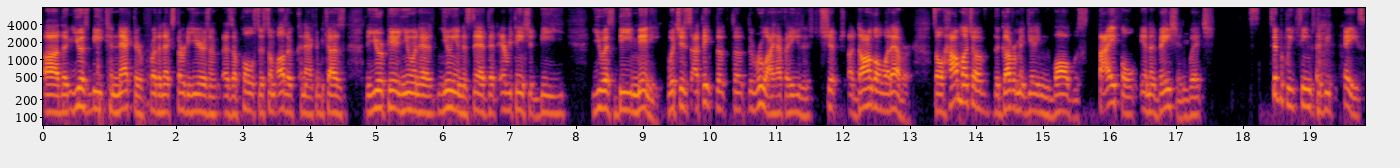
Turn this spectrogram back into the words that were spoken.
Uh, the USB connector for the next 30 years as opposed to some other connector because the European Union has, Union has said that everything should be USB mini, which is, I think, the, the, the rule. I have to either ship a dongle, whatever. So how much of the government getting involved will stifle innovation, which typically seems to be the case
